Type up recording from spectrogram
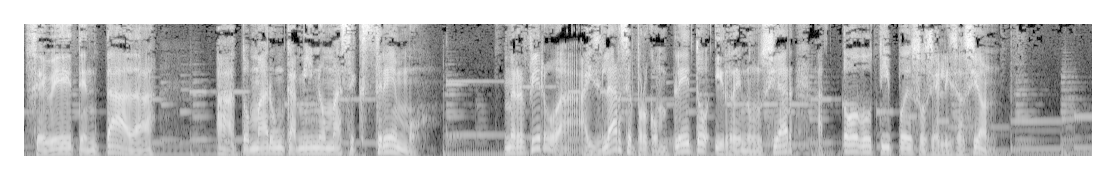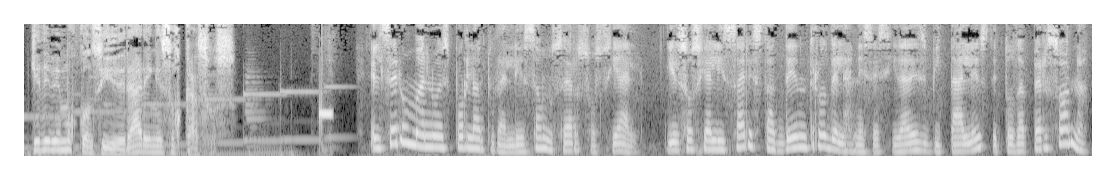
se ve tentada a tomar un camino más extremo. Me refiero a aislarse por completo y renunciar a todo tipo de socialización. ¿Qué debemos considerar en esos casos? El ser humano es por naturaleza un ser social y el socializar está dentro de las necesidades vitales de toda persona.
